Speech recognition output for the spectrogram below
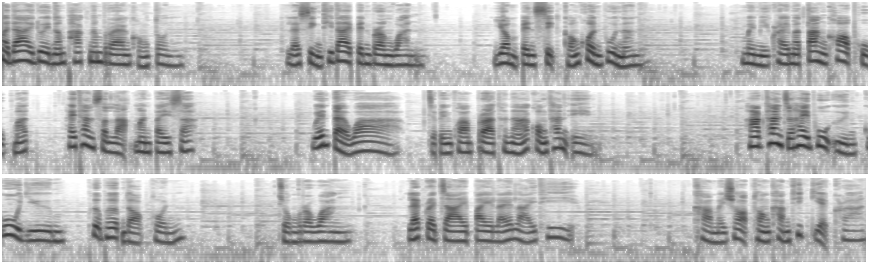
มาได้ด้วยน้ำพักน้ำแรงของตน และสิ่งที่ได้เป็นรางวัลย่อมเป็นสิทธิ์ของคนผู้นั้น ไม่มีใครมาตั้งข้อผูกมัด ให้ท่านสละมันไปซะ เว้นแต่ว่าจะเป็นความปรารถนาของท่านเอง หากท่านจะให้ผู้อื่นกู้ยืมเพื่อเพิ่มดอกผล จงระวังและกระจายไปหลาย ๆ ที่ ข้าไม่ชอบทองคำที่เกียจคร้าน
